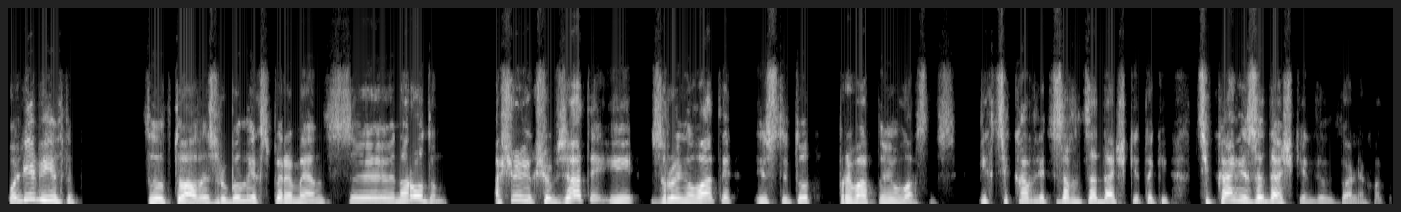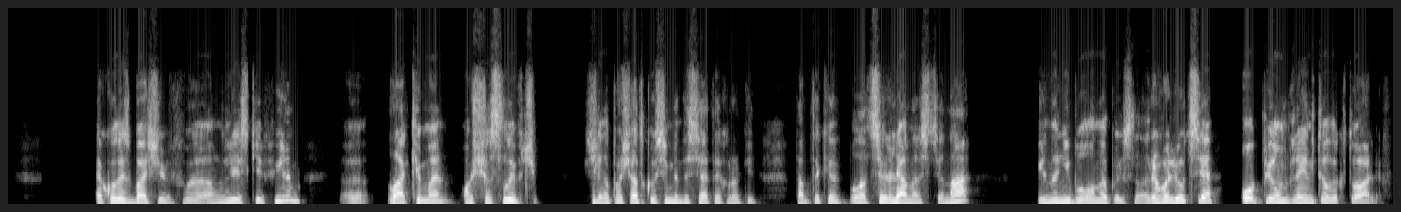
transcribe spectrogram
Бо ліві інтелектуали зробили експеримент з е, народом. А що якщо взяти і зруйнувати інститут приватної власності? Їх цікавлять задачки такі, цікаві задачки інтелектуальних. Я колись бачив е, англійський фільм е, Lucky Man, о щасливчик, ще на початку 70-х років. Там таке була цегляна стіна, і на ній було написано Революція опіум для інтелектуалів.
